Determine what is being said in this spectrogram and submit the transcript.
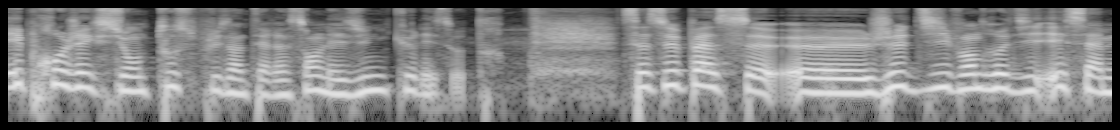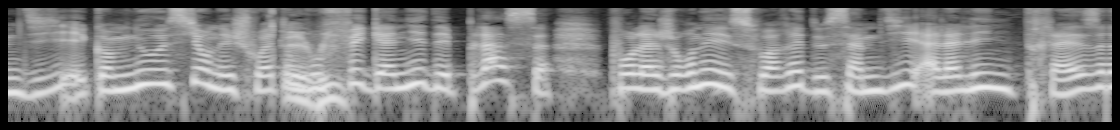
et projections, tous plus intéressants les unes que les autres. Ça se passe euh, jeudi, vendredi et samedi, et comme nous aussi on est chouette, on eh vous fait gagner des places pour la journée et soirée de samedi à la ligne 13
